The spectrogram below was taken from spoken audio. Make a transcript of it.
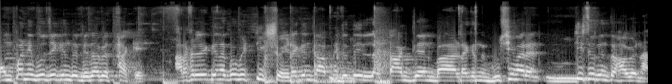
কোম্পানি বুঝে কিন্তু ভেদাভেদ থাকে। আর ফেলে কিন্তু খুবই টিকসই। এটা কিন্তু আপনি যদি টাক দেন বা এটা কিন্তু ঘুষি মারেন কিছু কিন্তু হবে না।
